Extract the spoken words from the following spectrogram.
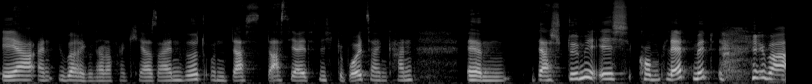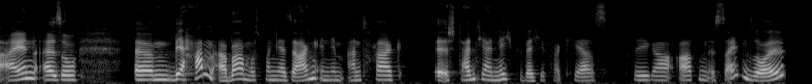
eher ein überregionaler Verkehr sein wird und dass das ja jetzt nicht gewollt sein kann. Ähm, da stimme ich komplett mit überein. Also wir haben aber, muss man ja sagen, in dem Antrag äh, stand ja nicht, für welche Verkehrsträgerarten es sein soll.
